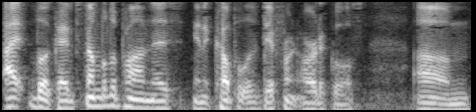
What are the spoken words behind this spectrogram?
I look, I've stumbled upon this in a couple of different articles, um,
